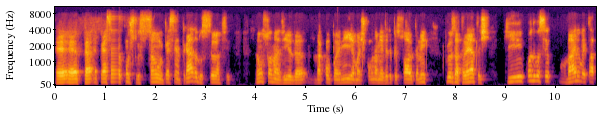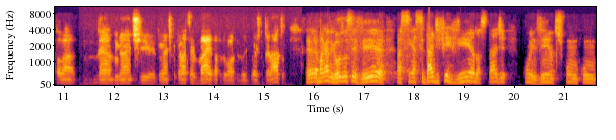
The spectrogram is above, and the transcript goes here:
é, é, para essa construção, para essa entrada do surf não só na vida da companhia, mas como na minha vida pessoal e também para os atletas, que quando você vai numa etapa lá né, durante durante o campeonato, você vai à etapa do durante o campeonato, é, é, maravilhoso você ver assim a cidade fervendo, a cidade com eventos, com, com,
